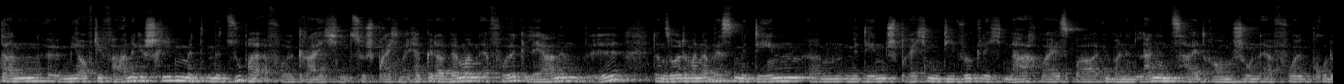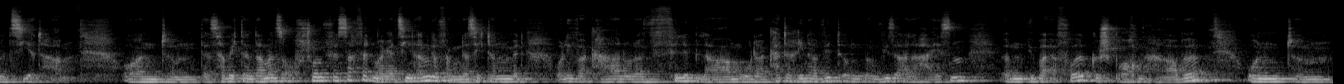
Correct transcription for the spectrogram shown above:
dann äh, mir auf die Fahne geschrieben, mit, mit super Erfolgreichen zu sprechen. Ich habe gedacht, wenn man Erfolg lernen will, dann sollte man am besten mit denen, ähm, mit denen sprechen, die wirklich nachweisbar über einen langen Zeitraum schon Erfolg produziert haben. Und ähm, das habe ich dann damals auch schon für Sachwertmagazin angefangen, dass ich dann mit Oliver Kahn oder Philipp Lahm oder Katharina Witt und, und wie sie alle heißen, ähm, über Erfolg gesprochen habe. Und ähm,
